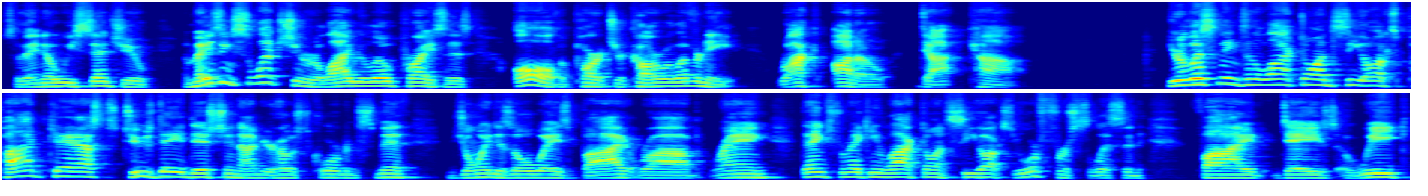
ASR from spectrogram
So they know we sent you. Amazing selection, reliably low prices all the parts your car will ever need. RockAuto.com. You're listening to the Locked On Seahawks podcast, Tuesday edition. I'm your host, Corbin Smith, joined as always by Rob Rang. Thanks for making Locked On Seahawks your first listen five days a week.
